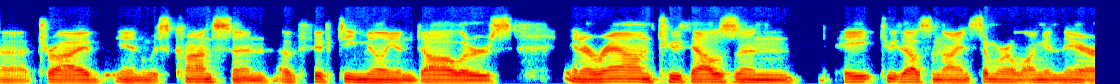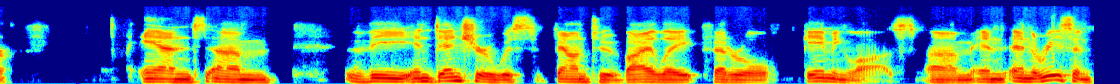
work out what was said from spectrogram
uh, tribe in Wisconsin of $50 million in around 2008, 2009, somewhere along in there. And um, the indenture was found to violate federal gaming laws. Um, and, and the reason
